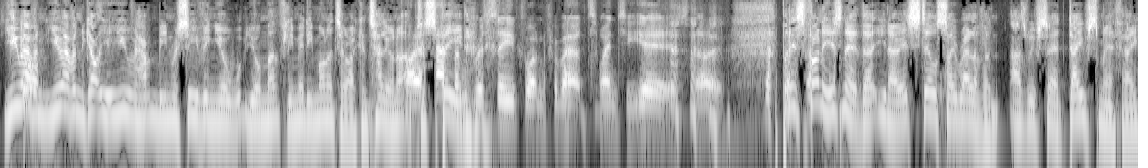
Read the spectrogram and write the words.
You Go haven't on. you haven't got you you haven't been receiving your your monthly MIDI monitor. I can tell you're not up I to speed. I haven't received one for about twenty years. No, but it's funny, isn't it, that you know it's still so relevant. As we've said, Dave Smith, eh?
